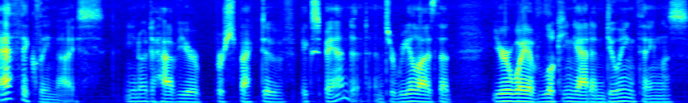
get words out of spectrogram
ethically nice, you know, to have your perspective expanded and to realize that your way of looking at and doing things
